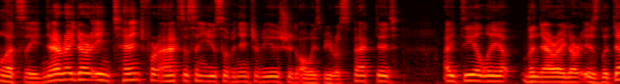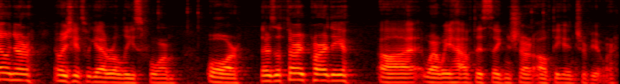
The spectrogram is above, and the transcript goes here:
let's see. Narrator intent for access and use of an interview should always be respected. Ideally, the narrator is the donor, in which case we get a release form. Or there's a third party uh, where we have the signature of the interviewer.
